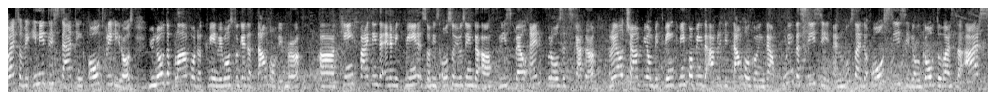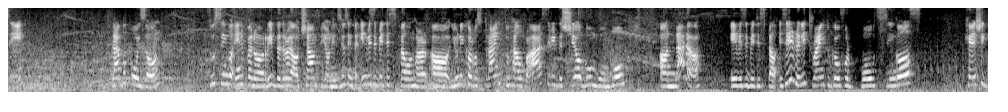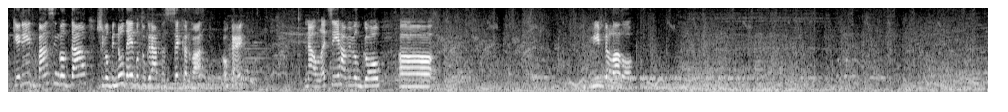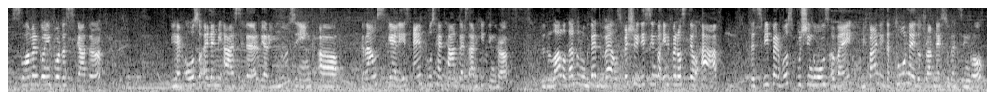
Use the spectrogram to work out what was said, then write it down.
Alright, so we immediately starting all three heroes. You know the plan for the queen. We want to get a town hall with her. Uh, king fighting the enemy queen, so he's also using the uh, free spell and frozen scatter. Royal champion between queen popping the ability town hall going down, pulling the CC, and looks like the old CC will go towards the RC. Double poison. Two single Inferno, Rip the Royal Champion. He's using the invisibility spell on her. Uh, Unicorn was trying to help her. RC with the shield, boom, boom, boom. Another invisibility spell. Is he really trying to go for both singles? Can she get it? One single down. She will be not able to grab the second one. Okay. Now, let's see how we will go uh, with the Lalo. Slammer going for the scatter. We have also enemy RC there. We are using uh, ground skellies and plus headhunters are hitting her. The Lalo doesn't look that well, especially this single Inferno still up. The sweeper was pushing loons away. We finding the tornado trap next to that single.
